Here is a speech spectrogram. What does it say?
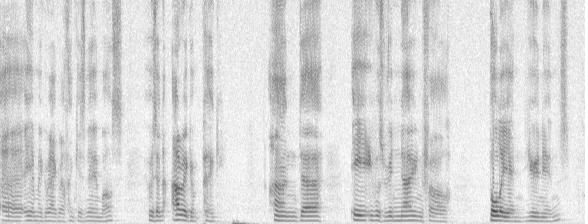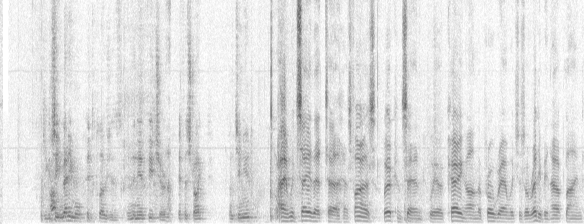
uh, Ian MacGregor I think his name was, who was an arrogant pig and uh, he, he was renowned for bullying unions. But you could see many more pit closures in the near future if the strike continued? I would say that uh, as far as we're concerned, we're carrying on the program which has already been outlined.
